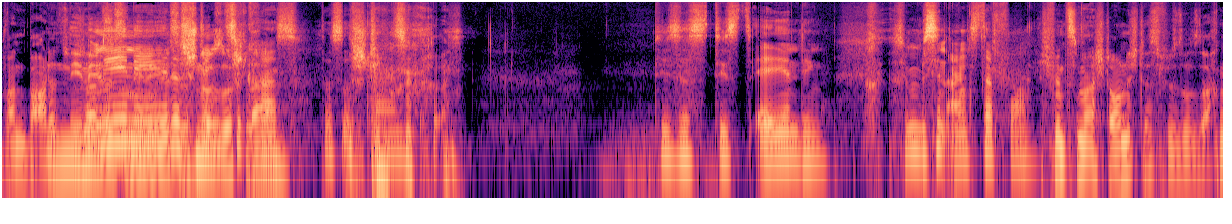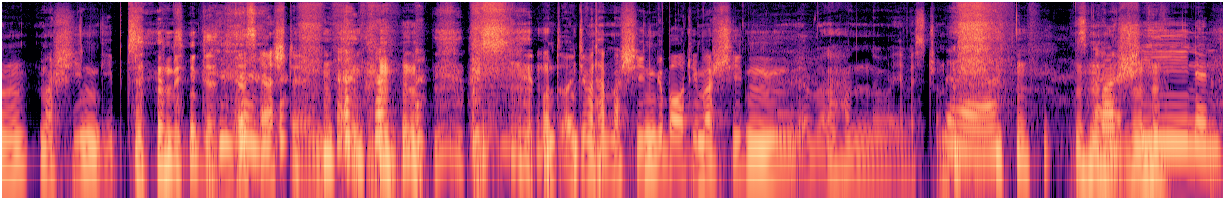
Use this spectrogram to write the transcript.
wann badet Nee, nee, Nee, das- nee, nee, das, das ist nur so Schleim. krass. Das ist Das so Schleim. krass. Dieses, dieses Alien-Ding. Ich habe ein bisschen Angst davor. Ich finde es immer erstaunlich, dass es für so Sachen Maschinen gibt, die, die das herstellen. Und irgendjemand hat Maschinen gebaut, die Maschinen. Äh, ihr wisst schon. Ja, Maschinen.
